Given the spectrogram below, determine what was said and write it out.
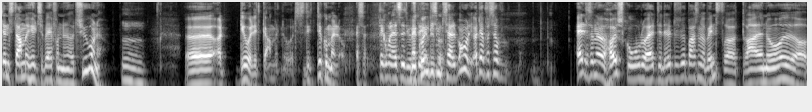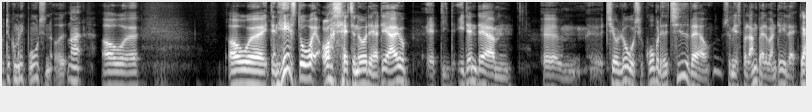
den stammede helt tilbage fra 1920'erne. Mm. Øh, og det var lidt gammelt noget. Så det, det kunne man, altså, Det kunne man altid man kunne ikke ligesom tage alvorligt, og derfor så alt sådan noget højskole og alt det det, det var bare sådan noget venstre drejet noget, og det kunne man ikke bruge til noget. Nej. Og, øh, og øh, den helt store årsag til noget af det her, det er jo, at i, i den der mm, øh, teologiske gruppe, der hed Tideværv, som Jesper Langballe var en del af, Ja.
